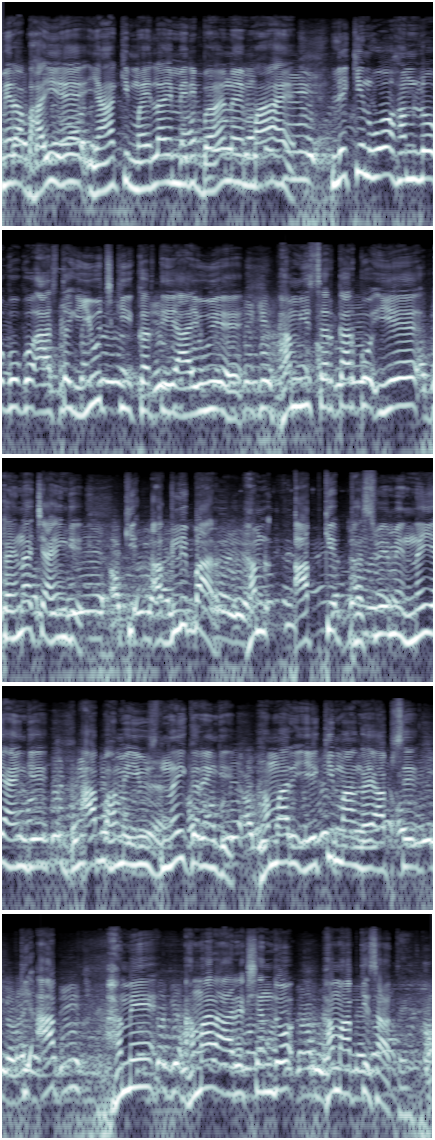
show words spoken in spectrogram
मेरा भाई है यहाँ की महिलाएँ मेरी बहन है माँ है लेकिन वो हम लोगों को आज तक यूज़ की करते आए हुए हैं। हम इस सरकार को ये कहना चाहेंगे कि अगली बार हम आपके फसवे में नहीं आएँगे, आप हमें यूज़ नहीं करेंगे। हमारी एक ही मांग है आपसे कि आप हमें, हमारा आरक्षण दो, हम आपके साथ हैं।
